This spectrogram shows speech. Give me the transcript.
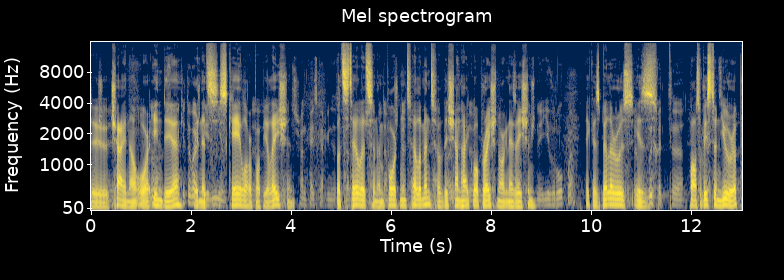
to China or India in its scale or population, but still it's an important element of the Shanghai Cooperation Organization because Belarus is part of Eastern Europe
